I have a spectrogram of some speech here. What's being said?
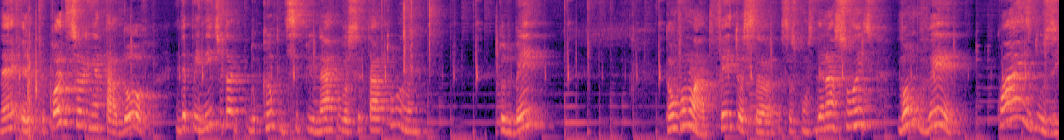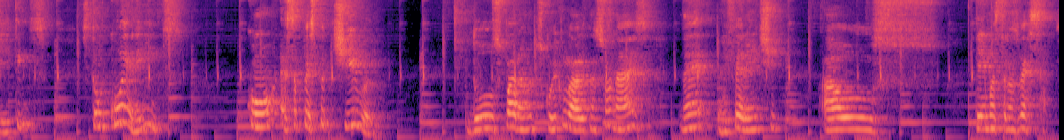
né? Ele pode ser orientador, independente da, do campo disciplinar que você está atuando. Tudo bem? Então vamos lá, feito essa, essas considerações, vamos ver quais dos itens estão coerentes com essa perspectiva dos parâmetros curriculares nacionais né, referente aos temas transversais.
